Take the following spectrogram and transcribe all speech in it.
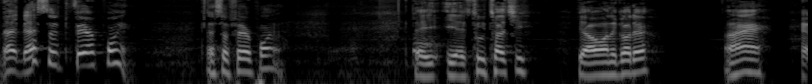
That, that's a fair point. That's a fair point. Hey, yeah, it's too touchy. Y'all want to go there? All right. no,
